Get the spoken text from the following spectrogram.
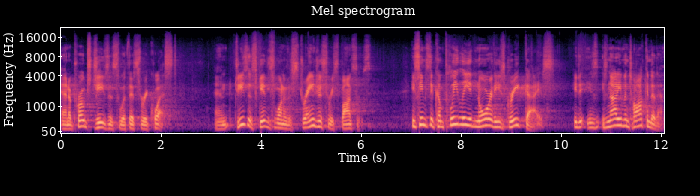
and approach Jesus with this request. And Jesus gives one of the strangest responses. He seems to completely ignore these Greek guys, he, he's, he's not even talking to them.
